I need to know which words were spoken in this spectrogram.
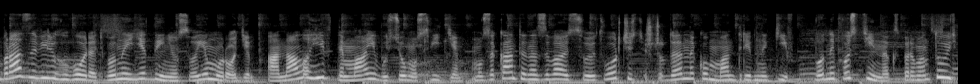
Про Бразавіль говорять, вони єдині у своєму роді. Аналогів немає в усьому світі. Музиканти називають свою творчість щоденником мандрівників. Вони постійно експериментують,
